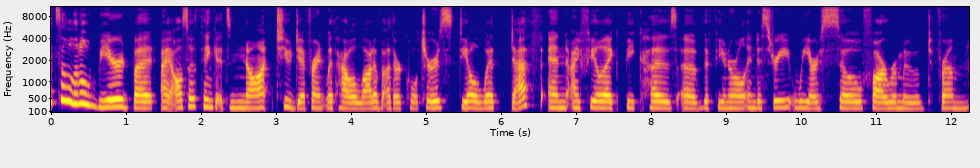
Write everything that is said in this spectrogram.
It's a little weird, but I also think it's not too different with how a lot of other cultures deal with death. And I feel like because of the funeral industry, we are so far removed from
